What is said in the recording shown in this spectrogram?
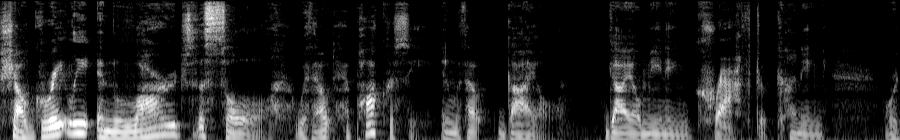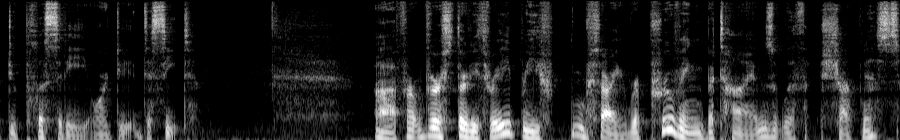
shall greatly enlarge the soul without hypocrisy and without guile. Guile meaning craft or cunning or duplicity or de- deceit. Uh, for verse 33, be, sorry, reproving betimes with sharpness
